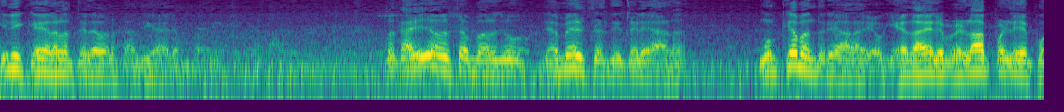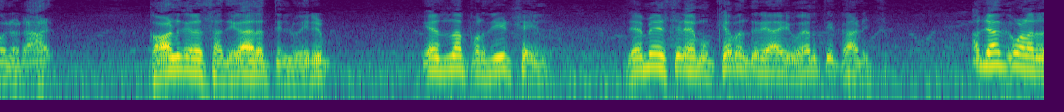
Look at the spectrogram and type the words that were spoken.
ഇനി കേരളത്തിൽ അവർക്ക് അധികാരം പ്രതീക്ഷിക്കുന്നതാണ് അപ്പോൾ കഴിഞ്ഞ ദിവസം പറഞ്ഞു രമേശ് ചെന്നിത്തലയാണ് മുഖ്യമന്ത്രിയാകാൻ യോഗ്യം ഏതായാലും വെള്ളാപ്പള്ളിയെ പോലൊരാൾ കോൺഗ്രസ് അധികാരത്തിൽ വരും എന്ന പ്രതീക്ഷയിൽ രമേശിനെ മുഖ്യമന്ത്രിയായി ഉയർത്തി കാണിച്ചു. അത് ഞങ്ങൾക്ക് വളരെ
